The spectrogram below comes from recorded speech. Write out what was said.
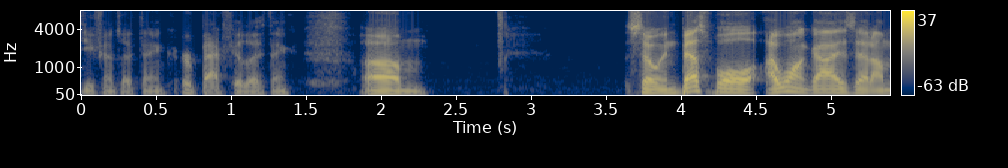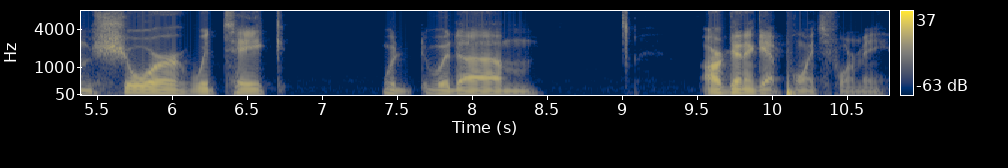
defense, I think, or backfield, I think. Um, so in best ball, I want guys that I'm sure would take would would um are going to get points for me.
